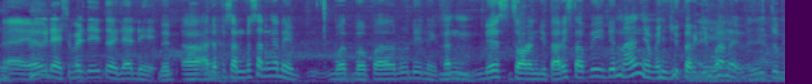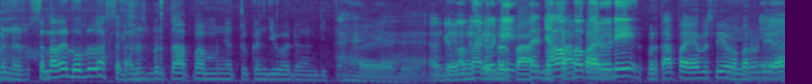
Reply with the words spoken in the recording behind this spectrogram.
Eh, ya udah seperti itu jadi. Jadi eh, ada pesan-pesan kan nih buat Bapak Rudi nih? Kan dia seorang gitaris tapi dia nanya main gitar gimana? itu benar. Senarnya 12 lagi. Harus bertapa menyatukan jiwa dengan gitar. Iya. Oke Jadi Bapak Rudi terjawab bertapa Bapak ya. Rudi. Bertapa ya mesti Bapak Rudi ya.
